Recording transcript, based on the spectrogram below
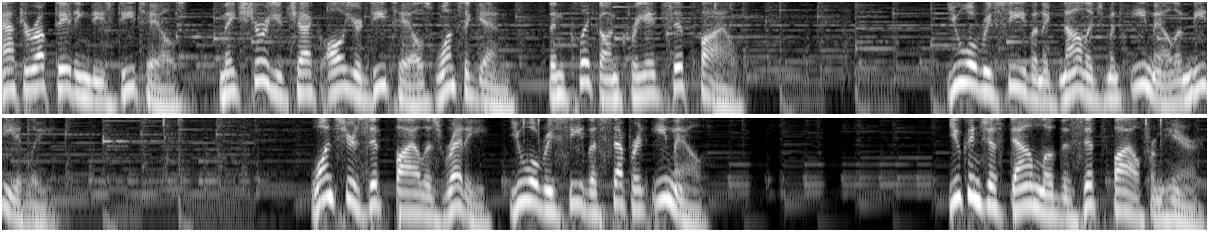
After updating these details, make sure you check all your details once again, then click on Create Zip File. You will receive an acknowledgement email immediately. Once your zip file is ready, you will receive a separate email. You can just download the zip file from here.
